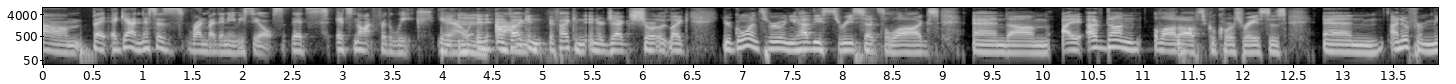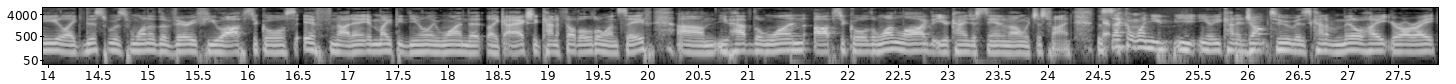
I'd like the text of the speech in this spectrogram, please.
Um, but again, this is run by the Navy SEALs. It's it's not for the weak, you know. And if I Um, can, if I can interject shortly, like you're going through and you have these three sets of logs, and um, I I've done a lot of obstacle course races, and I know for me, like this was one of the very few obstacles, if not, it might be the only one that like I actually kind of felt a little unsafe. Um, you have the one obstacle, the one log that you're kind of just standing on, which is fine. The second one you, you you know you kind of jump to is kind of middle height, you're all right,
